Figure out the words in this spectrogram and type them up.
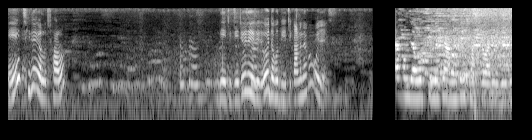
এই ছিঁড়ে গেল ছাড়ো। দিয়েছি দিয়েছি ওই যে ওই দেখো দিয়েছি কানে দেখো ওই যে। এখন যাব ছেলেকে আনতে সাতটা বাজে দিয়েছি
